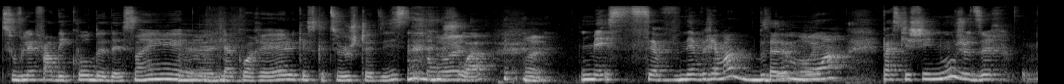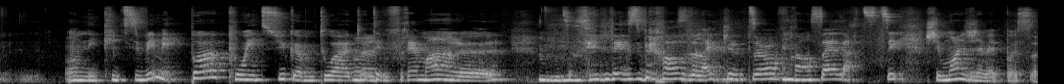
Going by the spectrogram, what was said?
tu voulais faire des cours de dessin, euh, de l'aquarelle, qu'est-ce que tu veux que je te dise, c'était ton Ouais. choix. Ouais. Mais ça venait vraiment de Ça- ouais. moi. Parce que chez nous, je veux dire, on est cultivé, mais pas pointu comme toi. Toi, t'es vraiment le... C'est l'expérience de la culture française artistique. Chez moi, j'avais pas ça.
